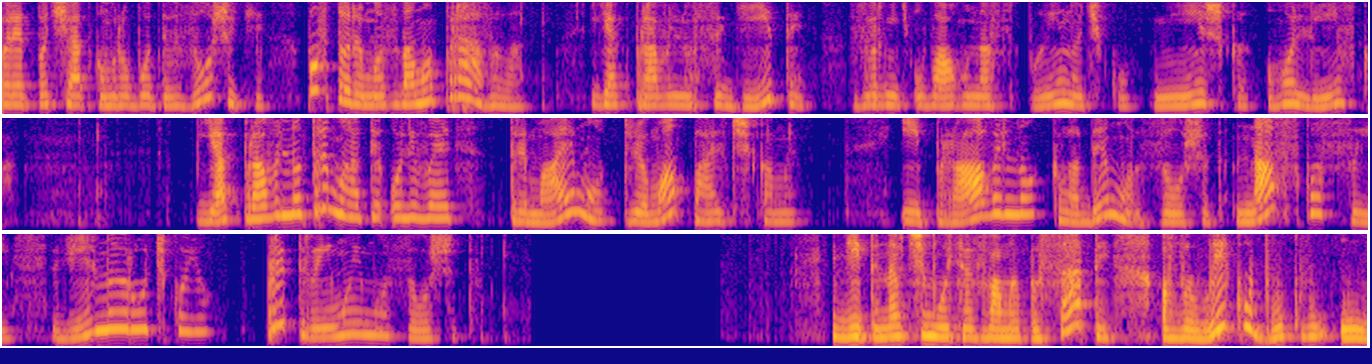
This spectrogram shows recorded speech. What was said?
Перед початком роботи в зошиті повторимо з вами правила. Як правильно сидіти, зверніть увагу на спиночку, ніжки, голівка. Як правильно тримати олівець? Тримаємо трьома пальчиками. І правильно кладемо зошит навскоси вільною ручкою. Притримуємо зошит. Діти, навчимося з вами писати велику букву У,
